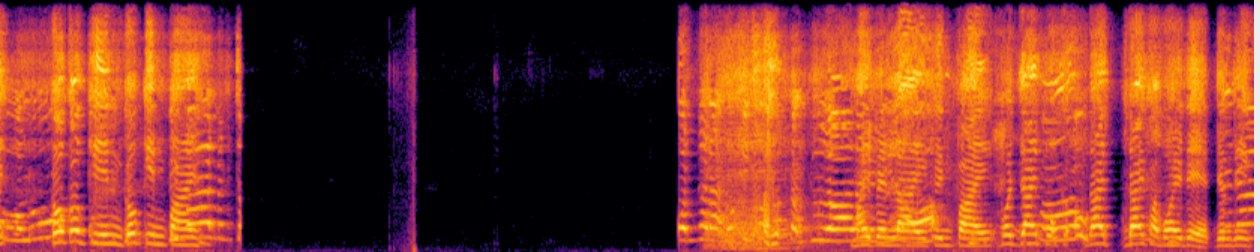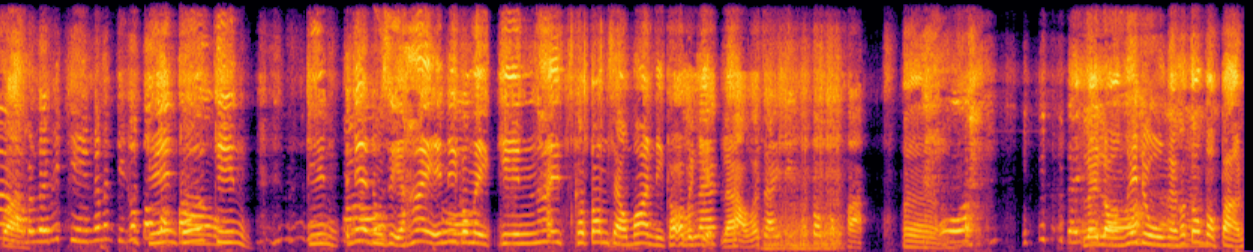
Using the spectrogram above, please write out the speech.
ก็ก็กินก็กินไป คนขนาดต้องกินข้าวต้มกับเกลืออะ ไม่ เป็นไรกินไปเพราะได้โปรได้ได้คาร์โบไฮเดรตยังดีกว่า มันเลยไม่กินนะมันกินข้าวต้มกินเปก็ล่าๆกิน กินไอ้เนี่ยดูสิให้ไอ้นี่ก็ไม่กินให้ข้าวต้มแซลมอนนี่เขาเอาไปเก็บแล้วกะว่าจะให้กินข้าวต้มกับผักเออโอ้ยได้เลยลองให้ดูไงข้าวต้มเปล่าๆ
